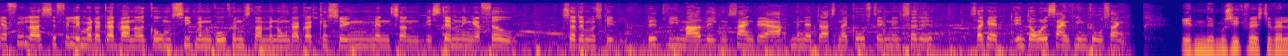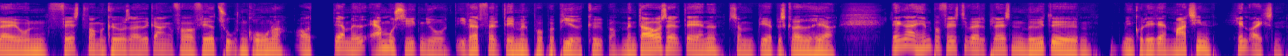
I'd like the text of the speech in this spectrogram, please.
Jeg føler også, selvfølgelig må der godt være noget god musik med nogle gode kunstnere, med nogen, der godt kan synge, men sådan, hvis stemningen er fed, så er det måske lidt lige meget, hvilken sang det er, men at der sådan er god stemning, så, er det, så kan en dårlig sang blive en god sang. En øh, musikfestival er jo en fest, hvor man køber sig adgang for flere tusind kroner, og dermed er musikken jo i hvert fald det, man på papiret køber. Men der er også alt det andet, som bliver beskrevet her. Længere hen på festivalpladsen mødte øh, min kollega Martin Henriksen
